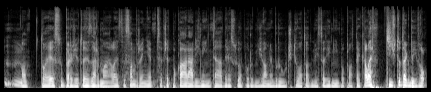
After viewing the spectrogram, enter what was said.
no, to je super, že to je zdarma, ale to samozřejmě se předpokládá, když změníte adresu a podobně, že vám nebudou účtovat administrativní poplatek, ale dřív to tak bývalo. Uh,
